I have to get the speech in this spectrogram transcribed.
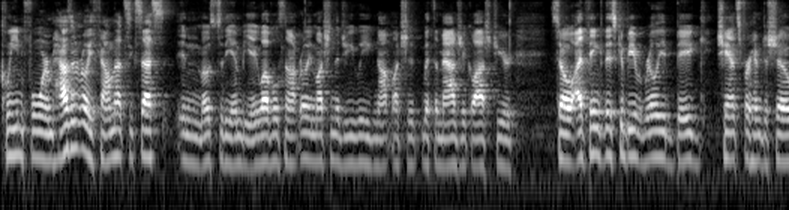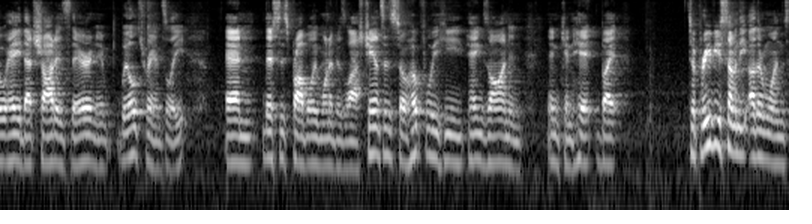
clean form. Hasn't really found that success in most of the NBA levels. Not really much in the G League. Not much with the Magic last year. So I think this could be a really big chance for him to show, hey, that shot is there and it will translate. And this is probably one of his last chances. So hopefully he hangs on and, and can hit. But to preview some of the other ones,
